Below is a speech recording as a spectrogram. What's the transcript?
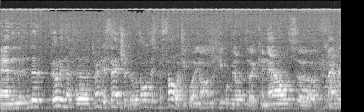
and in the, in the early uh, 20th century, there was all this pathology going on. The people built uh, canals, uh, family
